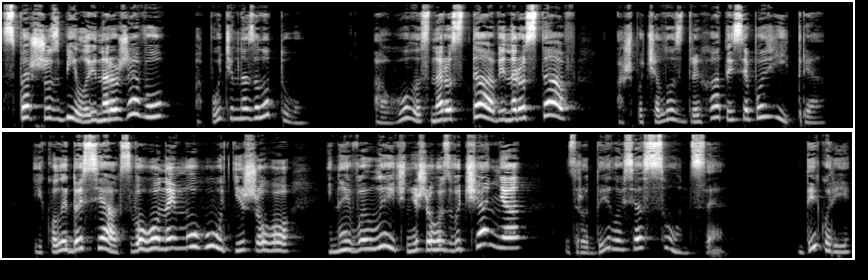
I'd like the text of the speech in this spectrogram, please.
спершу з білої на рожеву, а потім на золоту. А голос наростав і наростав, аж почало здригатися повітря. І коли досяг свого наймогутнішого і найвеличнішого звучання, зродилося сонце. Дикорі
